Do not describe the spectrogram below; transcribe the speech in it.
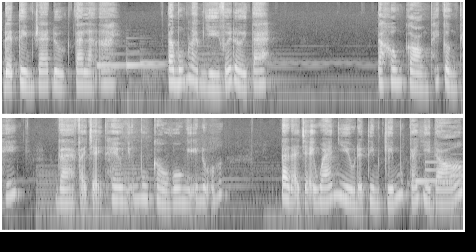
Để tìm ra được ta là ai? Ta muốn làm gì với đời ta? Ta không còn thấy cần thiết và phải chạy theo những mưu cầu vô nghĩa nữa. Ta đã chạy quá nhiều để tìm kiếm một cái gì đó,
